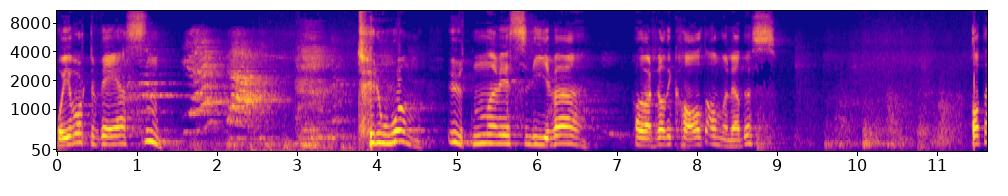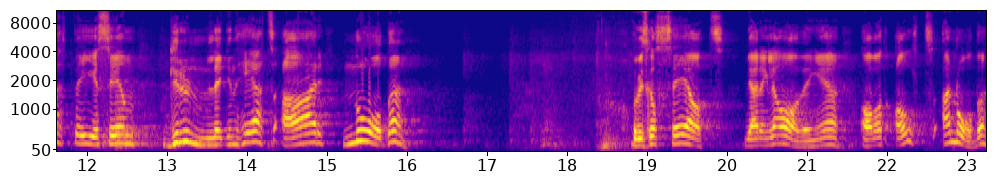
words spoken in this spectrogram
og i vårt vesen Troen uten hvis livet hadde vært radikalt annerledes. At dette i sin grunnleggenhet er nåde. Og vi skal se at vi er egentlig avhengige av at alt er nåde.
